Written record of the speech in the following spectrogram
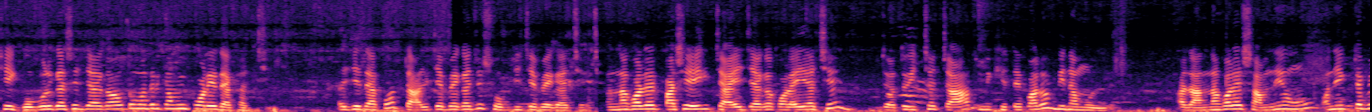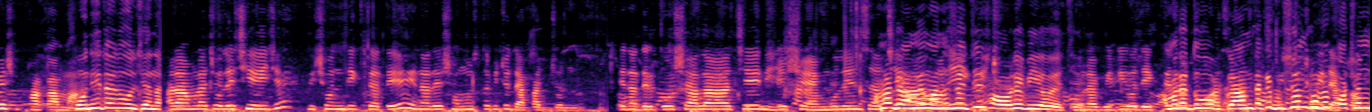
সেই গোবর গ্যাসের জায়গাও তোমাদেরকে আমি পরে দেখাচ্ছি। এই যে দেখো, ডাল চেপে গেছে, সবজি চেপে গেছে। রান্নাঘরের পাশেই চায়ের জায়গা করাই আছে। যত ইচ্ছা চা তুমি খেতে পারো বিনামূল্যে। আর রান্নাঘরের সামনেও অনেকটা বেশ ফাঁকা মা ফোনই তো তুলছে না। আর আমরা চলেছি এই যে পিছন দিকটাতে এনাদের সমস্ত কিছু দেখার জন্য। এনাদের গোশালা আছে নিজস্ব অ্যাম্বুলেন্স আছে গ্রামের মানুষ শহরে বিয়ে হয়েছে। তোমরা ভিডিও দেখতে আমাদের দু গ্রামটাকে ভীষণ ভাবে পছন্দ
